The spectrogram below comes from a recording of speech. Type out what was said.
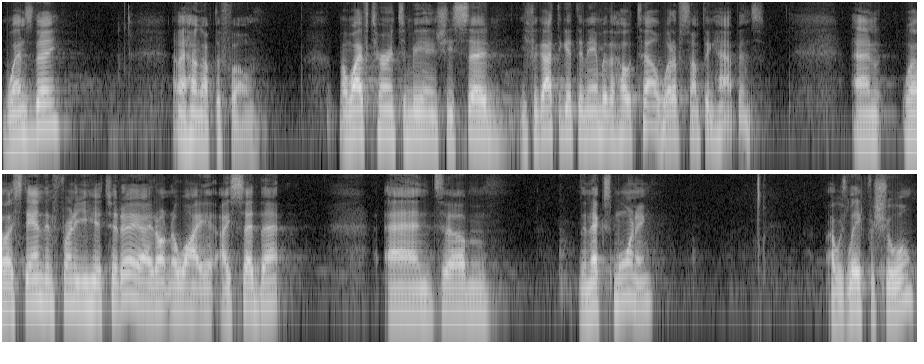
Wednesday. And I hung up the phone. My wife turned to me and she said, You forgot to get the name of the hotel. What if something happens? And while I stand in front of you here today, I don't know why I said that. And um, the next morning, I was late for shul.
